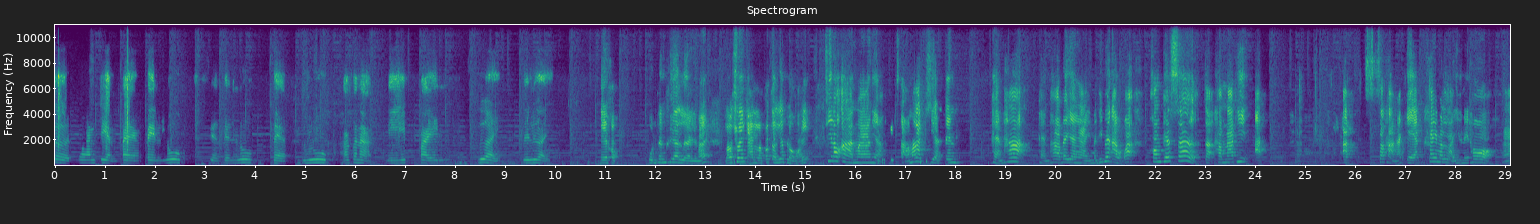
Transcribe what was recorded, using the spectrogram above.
เกิดการเปลี่ยนแปลงเป็นรูป เปลี่ยนเป็นรูปแบบรูปลักษณะนี้ไปเรื่อยเรื่อยเอขอบคุณเพื่อนๆเลยเห็นไหมเราช่วยกันเราก็จะเรียบร้อย ที่เราอ่านมาเนี่ยสามารถเขียนเป็นแผนภาพแผนภาพได้ยังไง เหมือนที่เพื่อนอ่านบอกว่าคอมเพรสเซอร์จะทำหน้าที่อัด อัดสถานะแก๊สให้มันไหลอยู่ในท่ออะ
